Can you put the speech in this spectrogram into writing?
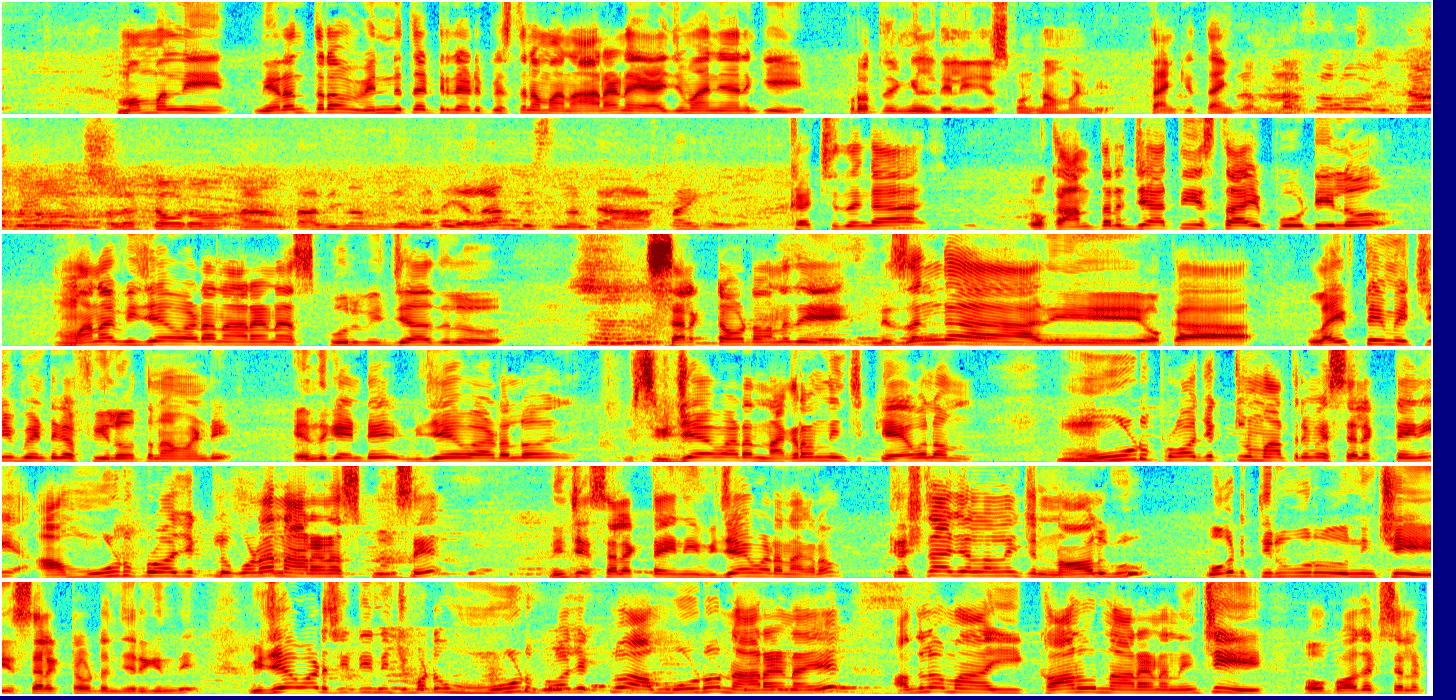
మమ్మల్ని నిరంతరం వెన్ను తట్టి నడిపిస్తున్న మా నారాయణ యాజమాన్యానికి కృతజ్ఞతలు తెలియజేసుకుంటున్నామండి. థ్యాంక్ యూ థ్యాంక్ యూ విద్యార్థులు సెలెక్ట్ అవ్వడం ఎలా అనిపిస్తుంది? అంటే ఖచ్చితంగా ఒక అంతర్జాతీయ స్థాయి పోటీలో మన విజయవాడ నారాయణ స్కూల్ విద్యార్థులు సెలెక్ట్ అవ్వడం అనేది నిజంగా అది ఒక లైఫ్ టైం అచీవ్మెంట్గా ఫీల్ అవుతున్నామండి. ఎందుకంటే విజయవాడలో విజయవాడ నగరం నుంచి కేవలం మూడు ప్రాజెక్టులు మాత్రమే సెలెక్ట్ అయినాయి. ఆ మూడు ప్రాజెక్టులు కూడా నారాయణ స్కూల్సే నుంచే సెలెక్ట్ అయినాయి. విజయవాడ నగరం కృష్ణా జిల్లా నుంచి నాలుగు ఒకటి తిరువురు నుంచి సెలెక్ట్ అవ్వడం జరిగింది. విజయవాడ సిటీ నుంచి మటుకు మూడు ప్రాజెక్టులు ఆ మూడు నారాయణయే. అందులో మా ఈ కానూరు నారాయణ నుంచి ఓ ప్రాజెక్ట్ సెలెక్ట్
